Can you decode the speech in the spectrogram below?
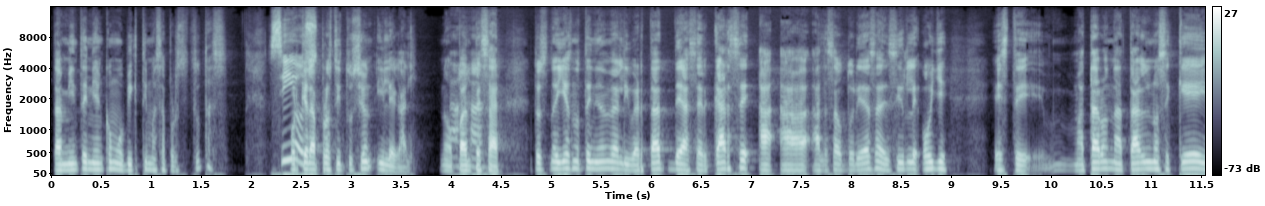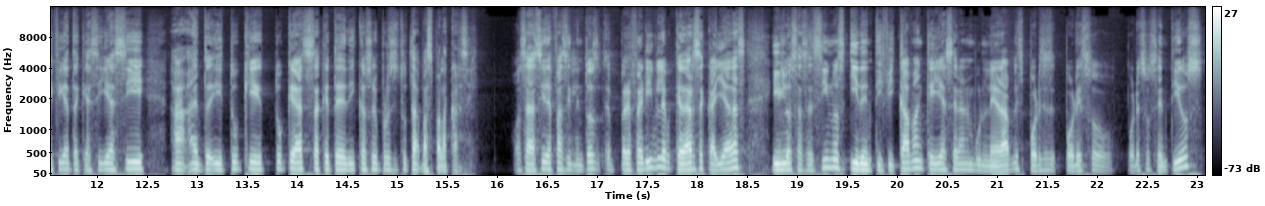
también tenían como víctimas a prostitutas. Sí, porque o la s- prostitución ilegal, ¿no? Ajá. Para empezar. Entonces ellas no tenían la libertad de acercarse a, a- a las autoridades a decirle, oye, este, mataron a tal no sé qué, y fíjate que así y así, ah, ah, ¿y tú qué, tú qué haces? ¿A qué te dedicas? Soy prostituta, vas para la cárcel. O sea, así de fácil. Entonces, eh, preferible quedarse calladas y los asesinos identificaban que ellas eran vulnerables por, ese- por, eso, por esos sentidos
